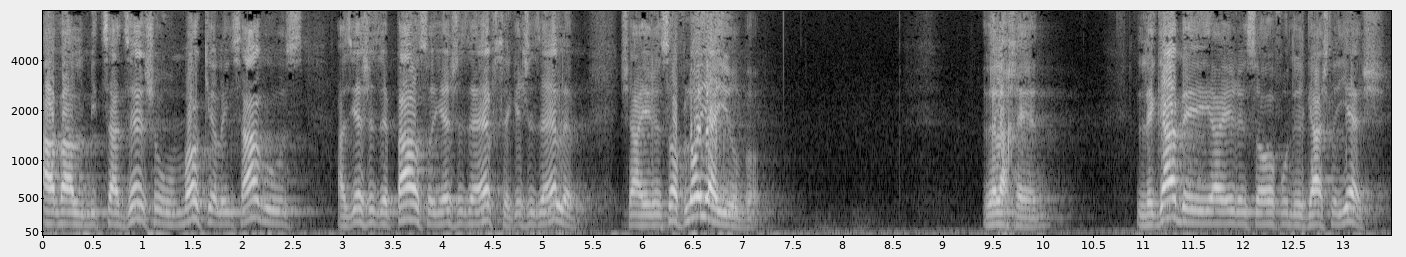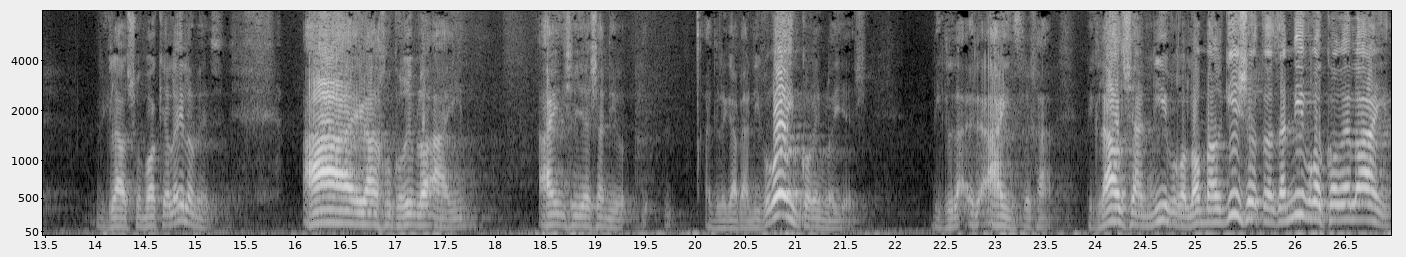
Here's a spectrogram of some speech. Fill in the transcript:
אבל מצד זה שהוא מוקר לעיסאוווס, אז יש איזה פרסו, יש איזה הפסק, יש איזה הלם, שהעיר אינסוף לא יאיר בו. ולכן, לגבי העיר אינסוף הוא נרגש ליש, בגלל שהוא מוקר לאילומס. איי, אנחנו קוראים לו עין, עין שיש אני... לגבי הנברואים קוראים לו יש. בגלל, עין, סליחה. בגלל שהניברו לא מרגיש אותו, אז הניברו קורא לו עין.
